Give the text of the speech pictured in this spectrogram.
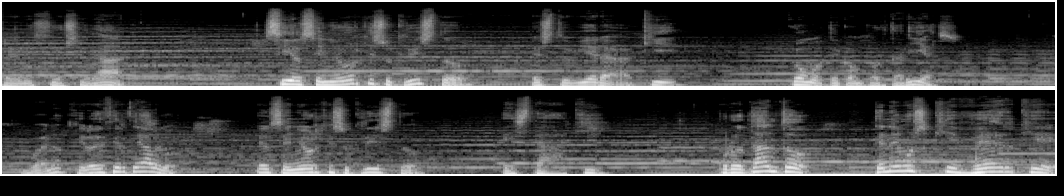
religiosidad. Si el Señor Jesucristo estuviera aquí, ¿cómo te comportarías? Bueno, quiero decirte algo. El Señor Jesucristo está aquí. Por lo tanto, tenemos que ver que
